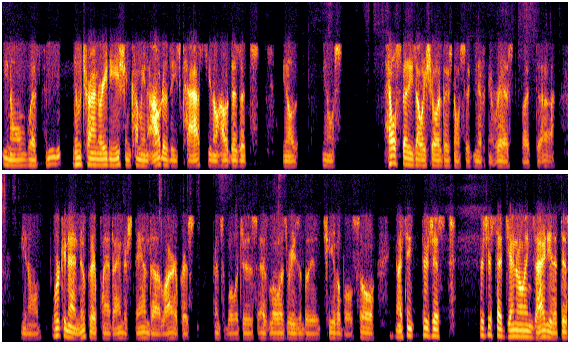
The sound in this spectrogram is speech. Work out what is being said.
you know, with neutron radiation coming out of these casks, you know, how does it, you know, you know, health studies always show that there's no significant risk, but uh, you know, working at a nuclear plant, I understand the ALARA principle, which is as low as reasonably achievable. So, you know, I think there's just there's just that general anxiety that this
